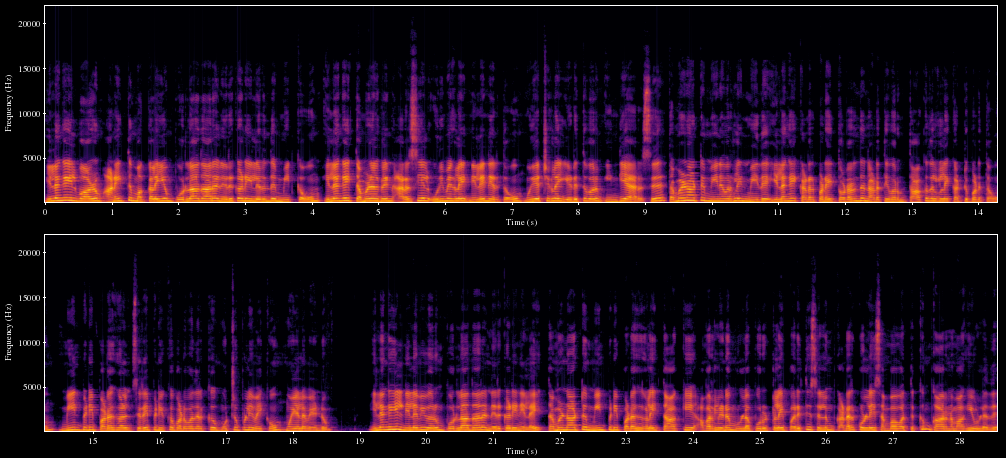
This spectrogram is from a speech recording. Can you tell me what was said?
இலங்கையில் வாழும் அனைத்து மக்களையும் பொருளாதார நெருக்கடியிலிருந்து மீட்கவும் இலங்கை தமிழர்களின் அரசியல் உரிமைகளை நிலைநிறுத்தவும் முயற்சிகளை எடுத்து வரும் இந்திய அரசு தமிழ்நாட்டு மீனவர்களின் மீது இலங்கை கடற்படை தொடர்ந்து நடத்தி வரும் தாக்குதல்களை கட்டுப்படுத்தவும் மீன்பிடி படகுகள் சிறைப்பிடிக்கப்படுவதற்கு முற்றுப்புள்ளி வைக்கவும் முயல வேண்டும். இலங்கையில் நிலவி வரும் பொருளாதார நெருக்கடி நிலை தமிழ்நாட்டு மீன்பிடி படகுகளை தாக்கி அவர்களிடம் உள்ள பொருட்களை பறித்து செல்லும் கடற்கொள்ளை சம்பவத்துக்கும் காரணமாகியுள்ளது.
